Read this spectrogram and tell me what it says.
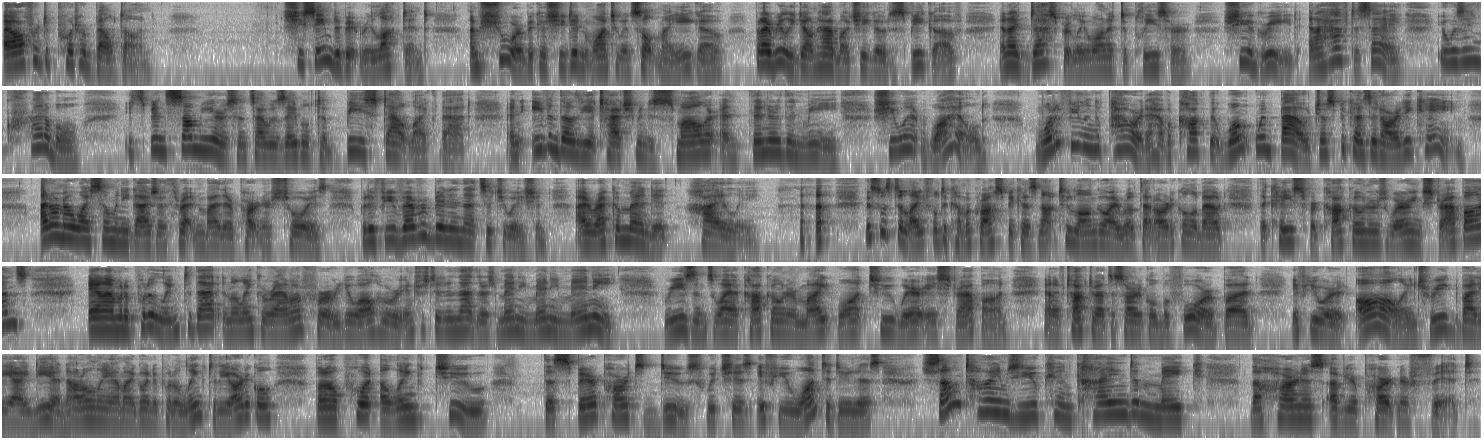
I offered to put her belt on. She seemed a bit reluctant, I'm sure because she didn't want to insult my ego, but I really don't have much ego to speak of, and I desperately wanted to please her. She agreed, and I have to say, it was incredible. It's been some years since I was able to beast out like that, and even though the attachment is smaller and thinner than me, she went wild. What a feeling of power to have a cock that won't wimp out just because it already came. I don't know why so many guys are threatened by their partner's toys, but if you've ever been in that situation, I recommend it highly. this was delightful to come across because not too long ago I wrote that article about the case for cock owners wearing strap ons. And I'm going to put a link to that in the Linkorama for you all who are interested in that. There's many, many, many reasons why a cock owner might want to wear a strap on. And I've talked about this article before, but if you are at all intrigued by the idea, not only am I going to put a link to the article, but I'll put a link to the spare parts deuce, which is if you want to do this, sometimes you can kind of make the harness of your partner fit.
